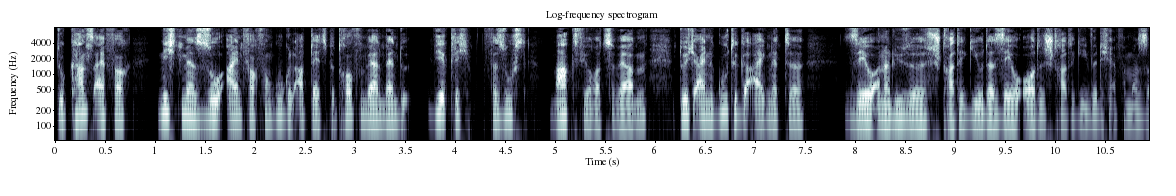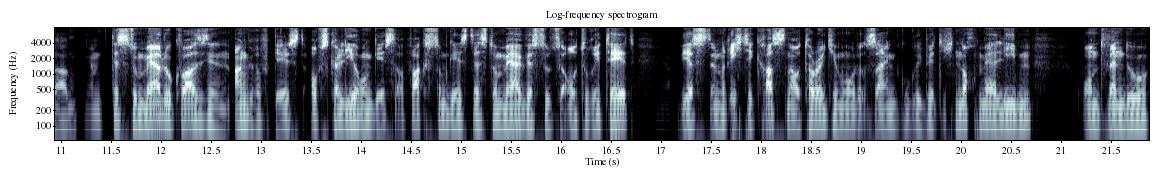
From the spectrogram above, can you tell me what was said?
Du kannst einfach nicht mehr so einfach von Google Updates betroffen werden, wenn du wirklich versuchst, Marktführer zu werden, durch eine gute geeignete SEO-Analyse-Strategie oder SEO-Audit-Strategie, würde ich einfach mal sagen. Desto mehr du quasi in den Angriff gehst, auf Skalierung gehst, auf Wachstum gehst, desto mehr wirst du zur Autorität, wirst im richtig krassen Authority-Modus sein. Google wird dich noch mehr lieben. Und wenn du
